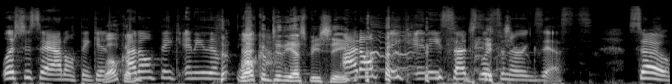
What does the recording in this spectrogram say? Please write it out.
let's just say I don't think any, Welcome. I don't think any of them. Welcome I, to the SBC. I don't think any such listener exists. So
